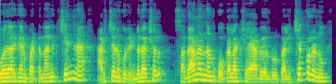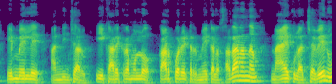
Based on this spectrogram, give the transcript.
గోదావరిఖాన్ పట్టణానికి చెందిన అర్చనకు రెండు లక్షలు సదానందంకు ఒక లక్ష యాభై వేల రూపాయల చెక్కులను ఎమ్మెల్యే అందించారు. ఈ కార్యక్రమంలో కార్పొరేటర్ మేకల సదానందం నాయకులు అచ్చవేను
